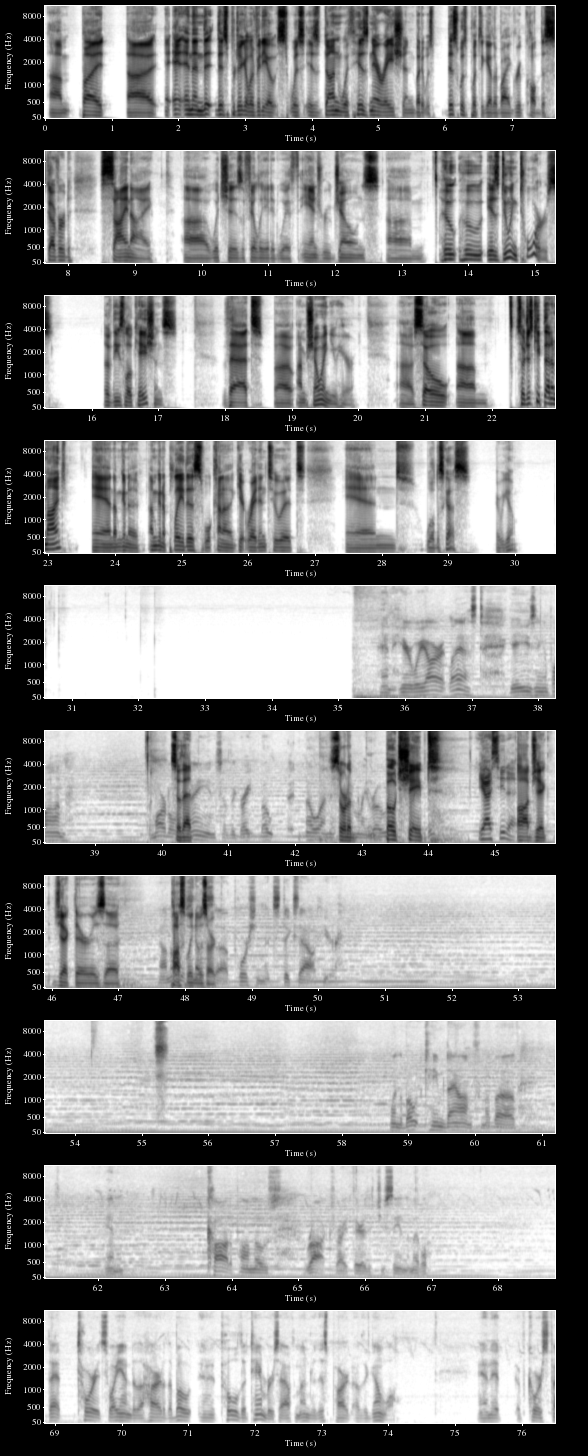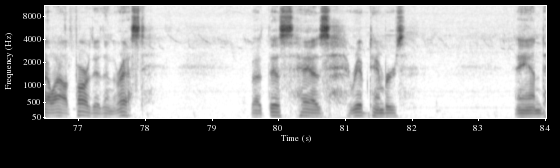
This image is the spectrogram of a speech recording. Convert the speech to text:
Um, but uh, and, and, then th- this particular video was is done with his narration, but it was this was put together by a group called Discovered Sinai, uh, which is affiliated with Andrew Jones, um, who who is doing tours of these locations that uh, I'm showing you here. Uh, so um, so just keep that in mind. And I'm gonna I'm gonna play this. We'll kind of get right into it, and we'll discuss. Here we go. And here we are at last, gazing upon the mortal so that remains of the great boat that Noah sort of boat-shaped yeah, I see that object. Object there is uh, possibly Noah's Ark. Uh, portion that sticks out here. When the boat came down from above and caught upon those rocks right there that you see in the middle, that tore its way into the heart of the boat and it pulled the timbers out from under this part of the gunwale. And it, of course, fell out farther than the rest. But this has rib timbers and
